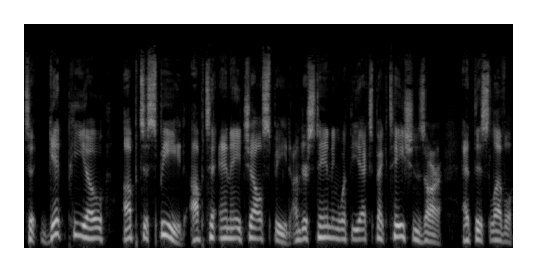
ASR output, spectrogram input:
to get PO up to speed, up to NHL speed, understanding what the expectations are at this level,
